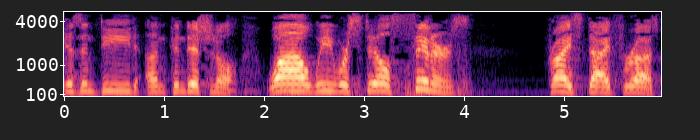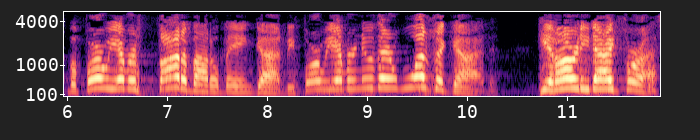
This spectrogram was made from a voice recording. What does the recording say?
is indeed unconditional. While we were still sinners, Christ died for us. Before we ever thought about obeying God, before we ever knew there was a God, He had already died for us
